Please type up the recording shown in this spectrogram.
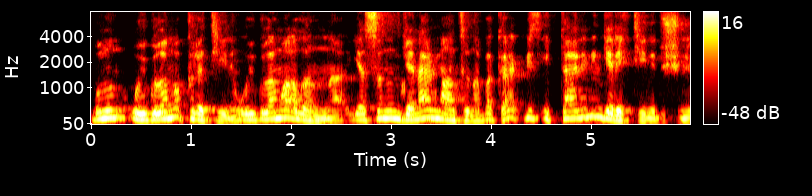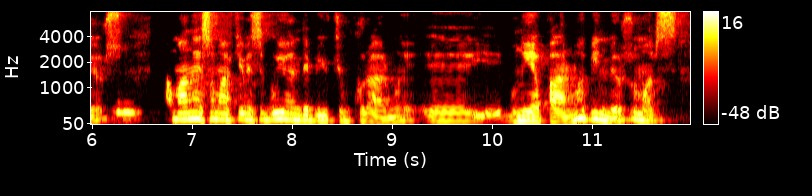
bunun uygulama pratiğine, uygulama alanına, yasanın genel mantığına bakarak biz iptalinin gerektiğini düşünüyoruz. Ama Anayasa Mahkemesi bu yönde bir hüküm kurar mı, e, bunu yapar mı bilmiyoruz. Umarız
